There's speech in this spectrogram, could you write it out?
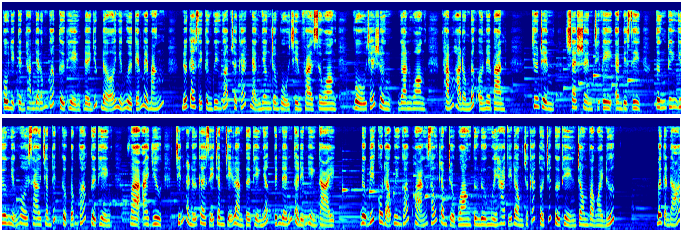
cô nhiệt tình tham gia đóng góp từ thiện để giúp đỡ những người kém may mắn. Nữ ca sĩ từng quyên góp cho các nạn nhân trong vụ chìm phà Sewon, vụ cháy rừng Gangwon, thảm họa động đất ở Nepal. Chương trình Session TV NBC từng tuyên dương những ngôi sao chăm tích cực đóng góp từ thiện và IU chính là nữ ca sĩ chăm chỉ làm từ thiện nhất tính đến thời điểm hiện tại. Được biết cô đã quyên góp khoảng 600 triệu won, tương đương 12 tỷ đồng cho các tổ chức từ thiện trong và ngoài nước. Bên cạnh đó,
